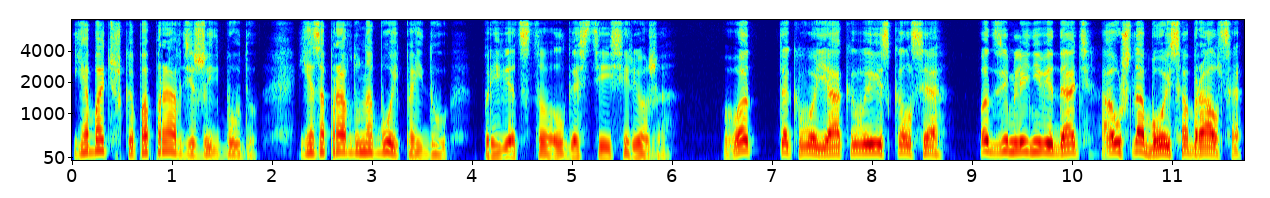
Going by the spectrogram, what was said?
«Я, батюшка, по правде жить буду. Я за правду на бой пойду», — приветствовал гостей Сережа. «Вот так вояк выискался. От земли не видать, а уж на бой собрался»,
